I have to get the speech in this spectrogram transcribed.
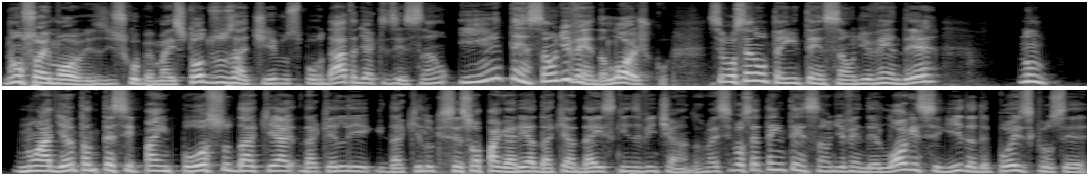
não só imóveis, desculpa, mas todos os ativos por data de aquisição e intenção de venda. Lógico, se você não tem intenção de vender, não não adianta antecipar imposto daqui a, daquele, daquilo que você só pagaria daqui a 10, 15, 20 anos. Mas se você tem intenção de vender logo em seguida, depois que você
